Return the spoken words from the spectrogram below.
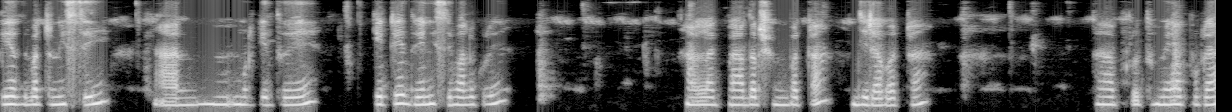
পেঁয়াজ বাটা নিচ্ছি আর মুরগি ধুয়ে কেটে ধুয়ে নিচ্ছি ভালো করে। আর লাগবে আদা রসুন বাটা, জিরা বাটা। তা প্রথমে আপুরা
